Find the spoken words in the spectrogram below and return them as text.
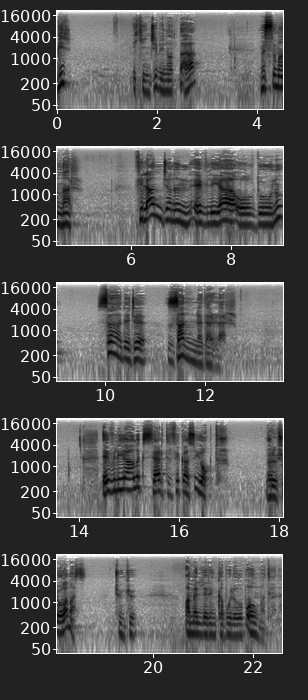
Bir, ikinci bir not daha, Müslümanlar filancanın evliya olduğunu sadece zannederler. Evliyalık sertifikası yoktur. Böyle bir şey olamaz. Çünkü amellerin kabul olup olmadığını,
